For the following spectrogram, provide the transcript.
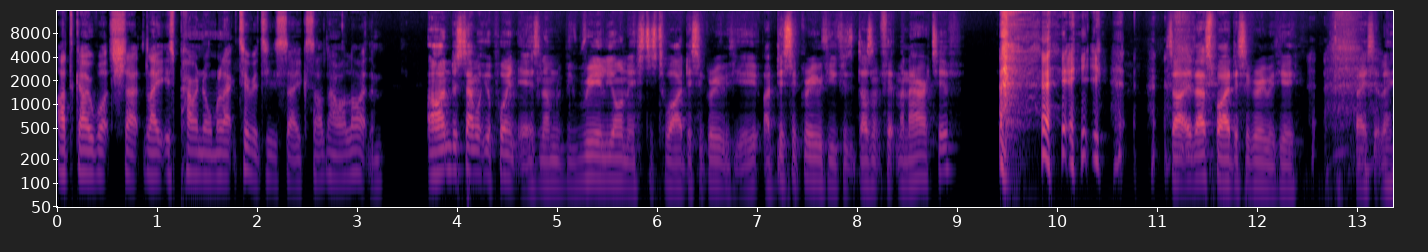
I'd go watch that latest paranormal activity, say, because I know I like them. I understand what your point is, and I'm going to be really honest as to why I disagree with you. I disagree with you because it doesn't fit my narrative. So that's why I disagree with you, basically.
